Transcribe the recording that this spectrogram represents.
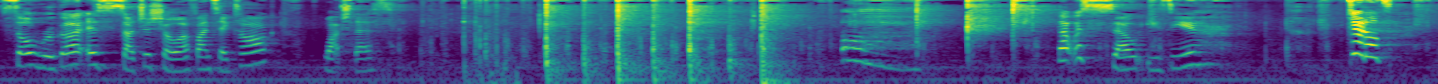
So Ruka is such a show off on TikTok. Watch this. Oh, that was so easy. Doodles!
